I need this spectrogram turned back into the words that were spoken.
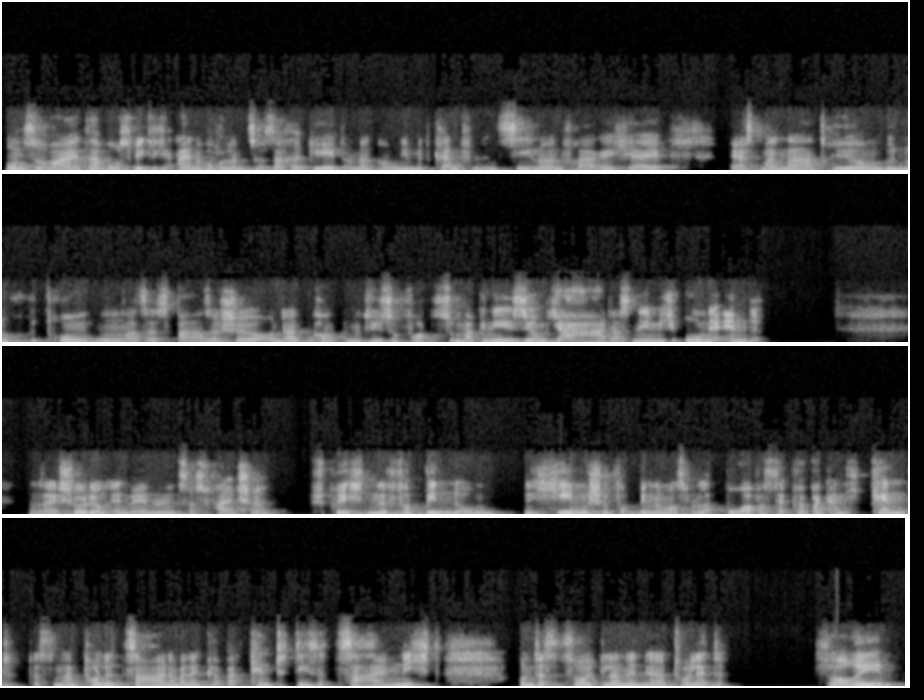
und so weiter, wo es wirklich eine Woche lang zur Sache geht. Und dann kommen die mit Krämpfen ins Ziel und dann frage ich, hey, erstmal Natrium, genug getrunken, also das Basische. Und dann kommt man natürlich sofort zu Magnesium. Ja, das nehme ich ohne Ende. Dann sage ich, Entschuldigung, entweder du nimmst das Falsche, sprich eine Verbindung, eine chemische Verbindung aus dem Labor, was der Körper gar nicht kennt. Das sind dann tolle Zahlen, aber dein Körper kennt diese Zahlen nicht und das Zeug landet in der Toilette. Sorry,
